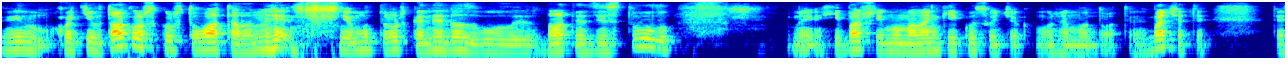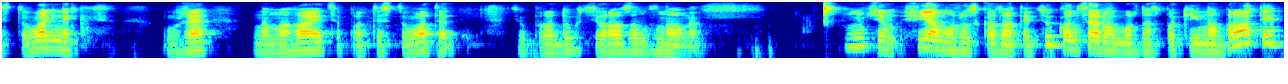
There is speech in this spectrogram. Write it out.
Він хотів також скуштувати, але ми йому трошки не дозволили дати зі стулу. Ми хіба що йому маленький кусочок можемо дати. Бачите, тестувальник вже намагається протестувати цю продукцію разом з нами. Ну, чим, що я можу сказати? Цю консерву можна спокійно брати.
